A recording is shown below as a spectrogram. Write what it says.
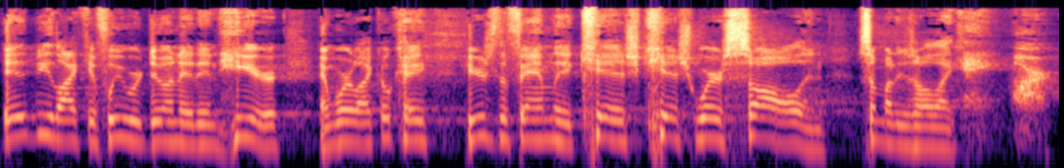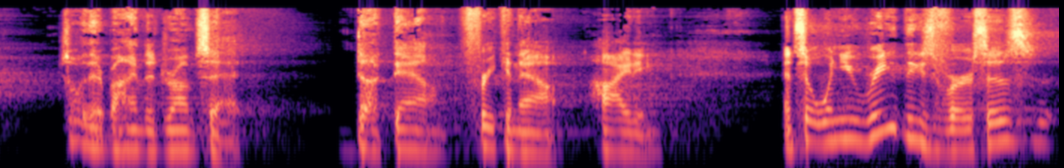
It'd be like if we were doing it in here and we're like, okay, here's the family of Kish. Kish, where's Saul? And somebody's all like, hey, Mark, it's over there behind the drum set. Duck down, freaking out, hiding. And so when you read these verses,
